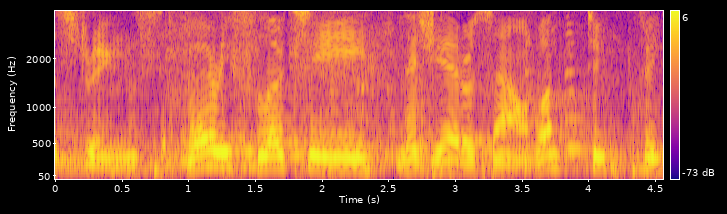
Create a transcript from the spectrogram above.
The strings. Very floaty, leggero sound. One, two, three.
